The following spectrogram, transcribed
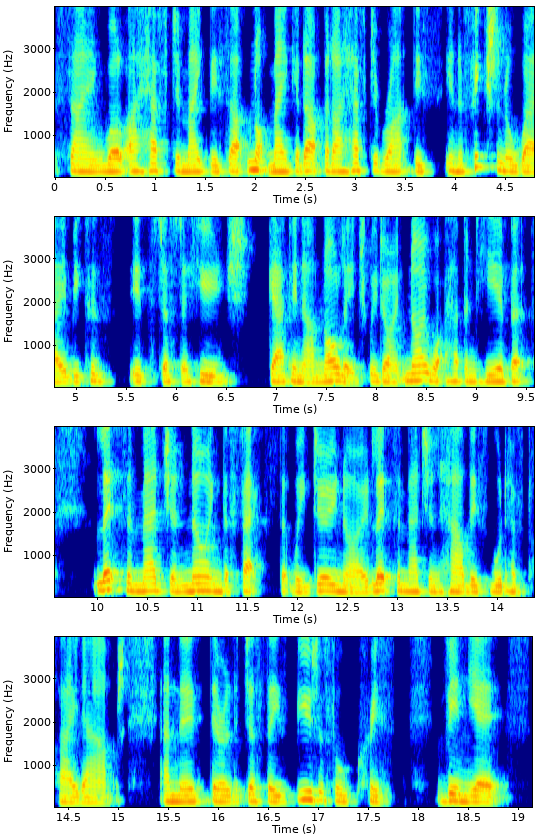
saying, well, I have to make this up, not make it up, but I have to write this in a fictional way because it's just a huge gap in our knowledge. We don't know what happened here, but let's imagine knowing the facts that we do know, let's imagine how this would have played out. And there, there are just these beautiful, crisp vignettes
